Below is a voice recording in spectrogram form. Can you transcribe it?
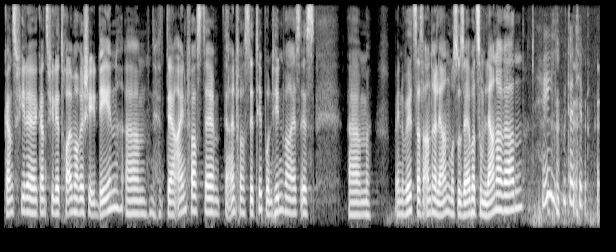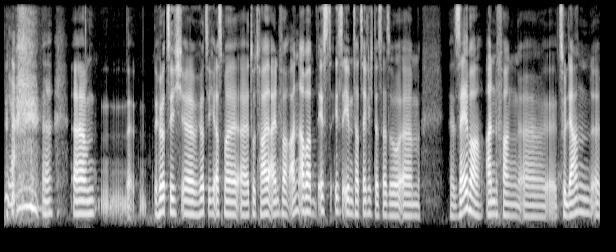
Ganz viele, ganz viele träumerische Ideen. Ähm, der einfachste, der einfachste Tipp und Hinweis ist, ähm, wenn du willst, dass andere lernen, musst du selber zum Lerner werden. Hey, guter Tipp. Ja. ja ähm, hört sich, äh, hört sich erstmal äh, total einfach an, aber ist, ist eben tatsächlich das also ähm, selber anfangen äh, zu lernen. Äh,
